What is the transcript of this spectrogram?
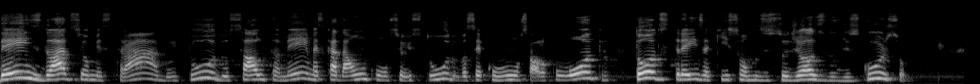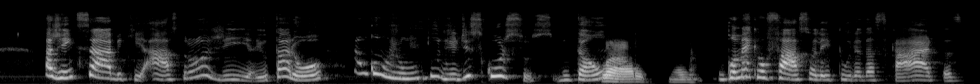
desde lá do seu mestrado e tudo, Saulo também, mas cada um com o seu estudo, você com um, Saulo com outro, todos três aqui somos estudiosos do discurso. A gente sabe que a astrologia e o tarô é um conjunto de discursos. Então, claro. como é que eu faço a leitura das cartas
